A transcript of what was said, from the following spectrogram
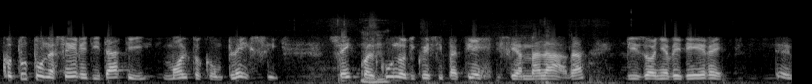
con tutta una serie di dati molto complessi se mhm. qualcuno di questi pazienti si ammalava, bisogna vedere eh,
